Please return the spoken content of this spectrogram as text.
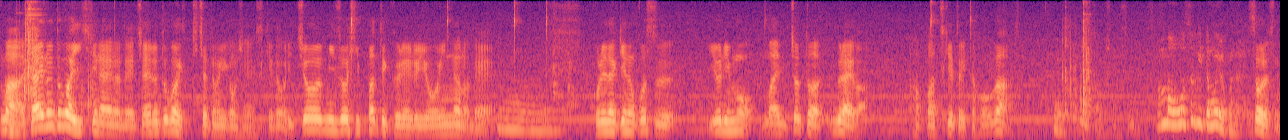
まあ茶色いところは生きてないので茶色いところは切っちゃってもいいかもしれないですけど一応水を引っ張ってくれる要因なのでこれだけ残すよりも、まあ、ちょっとぐらいは葉っぱつけといた方がうんうんいいかもしれないですねあんま多すぎてもよくない？そうですね。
